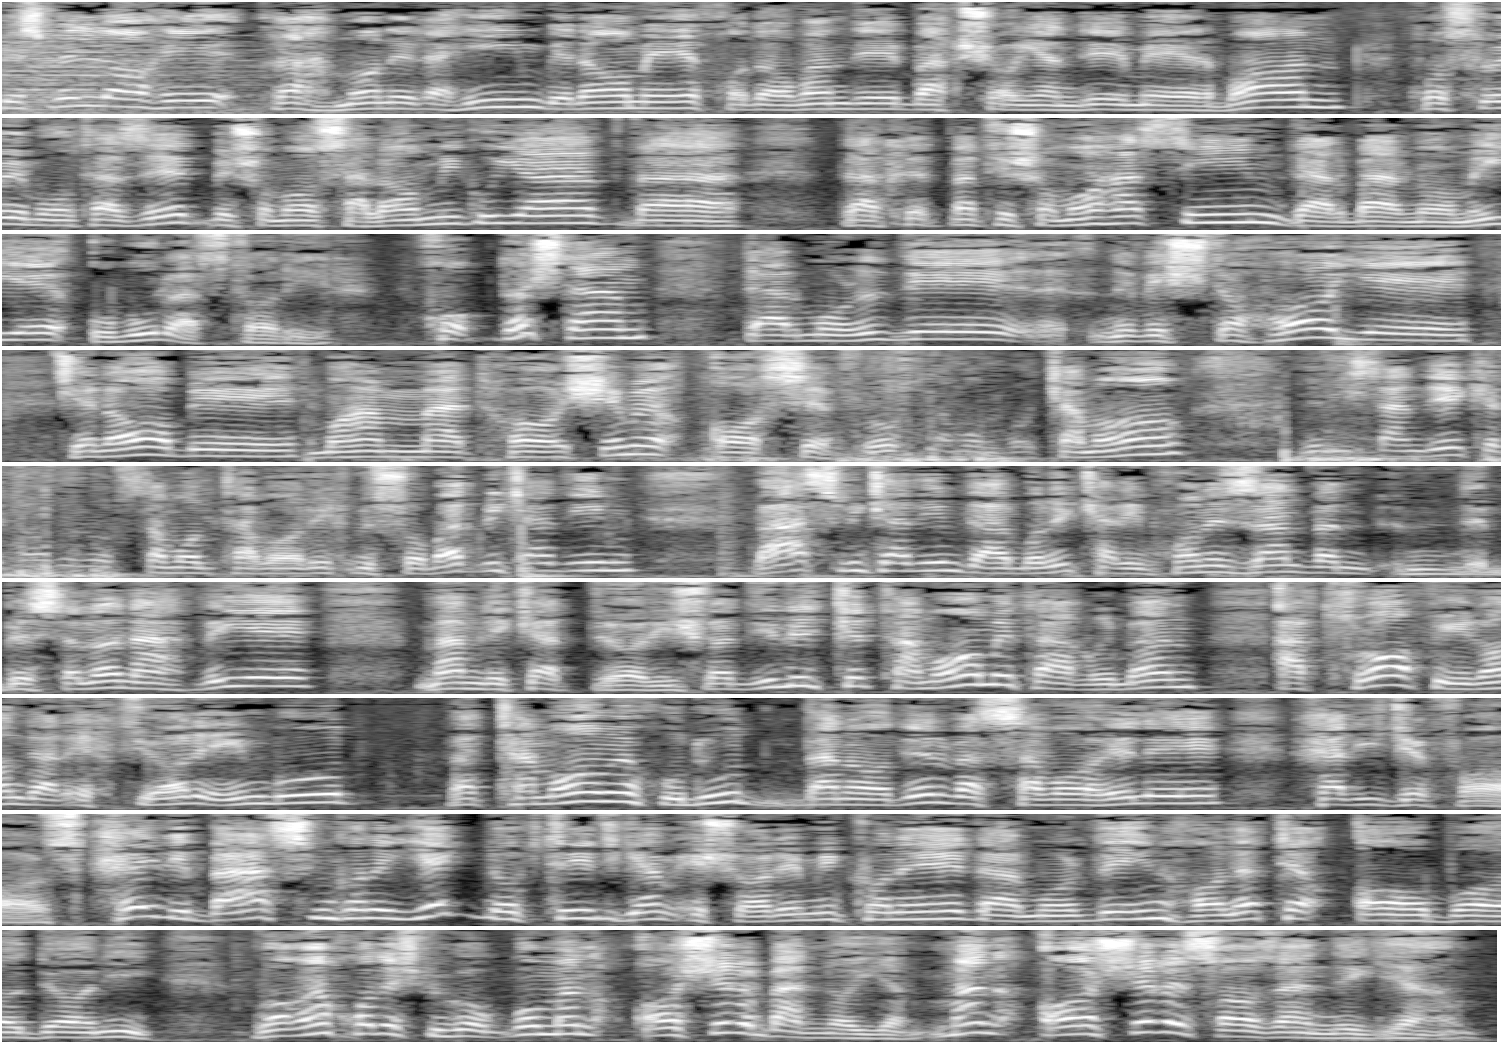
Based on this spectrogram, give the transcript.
بسم الله الرحمن الرحیم. به نام خداوند بخشاینده مهربان خسرو معتزد به شما سلام می‌گوید و در خدمت شما هستیم در برنامه عبور از تاریخ. خب داشتم در مورد نوشته های جناب محمد هاشم آصف رستم الحکما نویسنده کتاب رستم التواریخ به صحبت می‌کردیم بحث می‌کردیم درباره کریم خان زند و به اصطلاح نحوه مملکت داریش. و دیدید که تمام تقریبا اطراف ایران در اختیار این بود و تمام حدود بنادر و سواحل خلیج فارس. خیلی بحث می‌کنه. یک نکته دیگه هم اشاره می‌کنه در مورد این حالت آبادانی. واقعا خودش میگه من عاشق بناییم. من عاشق سازندگیم.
